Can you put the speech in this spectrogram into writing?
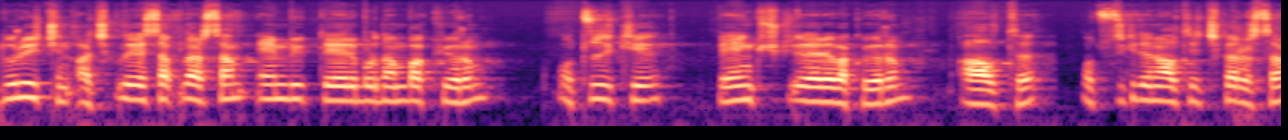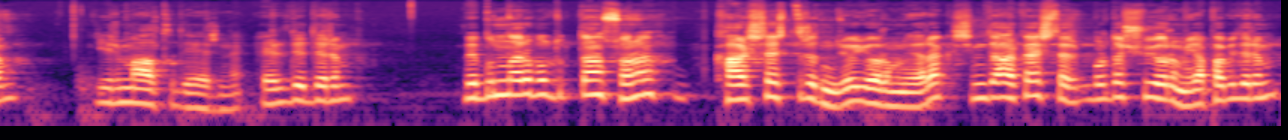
Duru için açıklığı hesaplarsam en büyük değeri buradan bakıyorum 32 ve en küçük değere bakıyorum 6 32'den 6'yı çıkarırsam 26 değerini elde ederim ve bunları bulduktan sonra karşılaştırın diyor yorumlayarak. Şimdi arkadaşlar burada şu yorumu yapabilirim.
